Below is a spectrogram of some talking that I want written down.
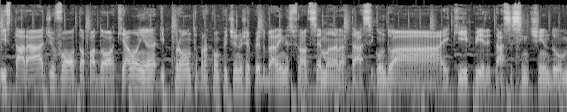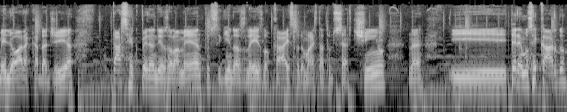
e estará de volta ao paddock amanhã e pronto para competir no GP do Bahrein nesse final de semana, tá? Segundo a equipe, ele está se sentindo melhor a cada dia tá se recuperando em isolamento, seguindo as leis locais tudo mais, tá tudo certinho, né? E teremos Ricardo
